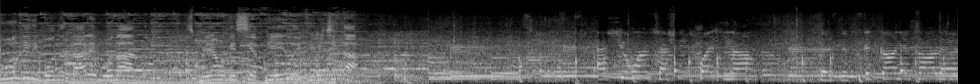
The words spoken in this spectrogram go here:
Auguri di buon Natale e buon anno. Speriamo che sia pieno di felicità. You once, ask you twice now. Does lipstick on your collar?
